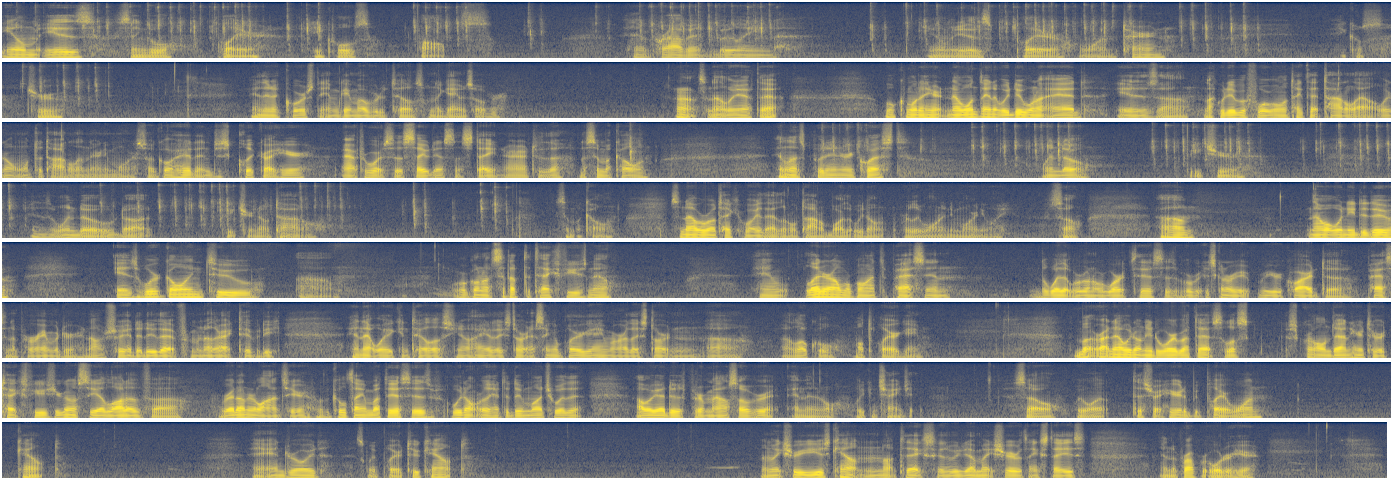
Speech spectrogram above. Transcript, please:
m is single player equals false. And private boolean m is player one turn equals true. And then of course the m game over to tell us when the game's over. Alright, so now we have that. We'll come on in here. Now one thing that we do want to add is uh, like we did before, we want to take that title out. We don't want the title in there anymore. So go ahead and just click right here after where it says saved instance state, right after the, the semicolon. And let's put in request window feature is window dot feature no title semicolon. So now we're going to take away that little title bar that we don't really want anymore anyway. So um, now what we need to do is we're going to um, we're going to set up the text views now. And later on we're going to have to pass in the way that we're going to work this is it's going to be required to pass in a parameter. And I'll show you how to do that from another activity. And that way it can tell us, you know, hey, are they starting a single player game or are they starting uh, a local multiplayer game? But right now we don't need to worry about that, so let's scroll on down here to our text views. You're going to see a lot of uh, red underlines here. The cool thing about this is we don't really have to do much with it. All we got to do is put our mouse over it and then we can change it. So we want this right here to be player one count. And Android is going to be player two count. And make sure you use count and not text because we got to make sure everything stays in the proper order here.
